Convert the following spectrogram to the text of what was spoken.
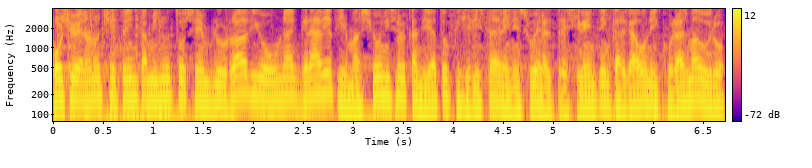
8 de la noche, 30 minutos en Blue Radio. Una grave afirmación hizo el candidato oficialista de Venezuela, el presidente encargado Nicolás Maduro,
